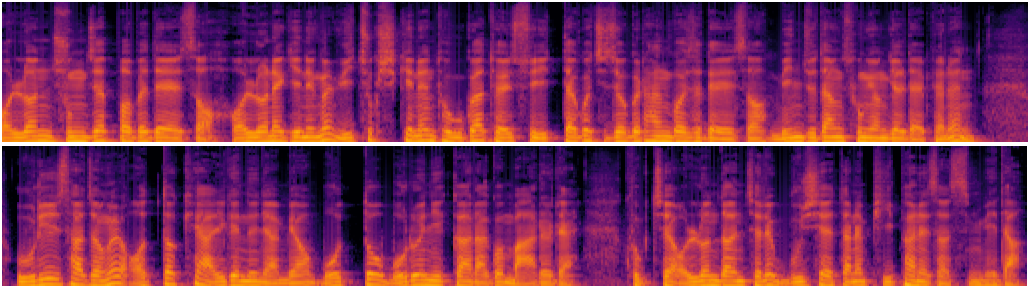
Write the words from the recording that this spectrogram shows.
언론 중재법에 대해서 언론의 기능을 위축시키는 도구가 될 수 있다고 지적을 한 것에 대해서 민주당 송영길 대표는 우리 사정을 어떻게 알겠느냐며 뭣도 모르니까라고 말을 해 국제 언론 단체를 무시했다는 비판을 샀습니다.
